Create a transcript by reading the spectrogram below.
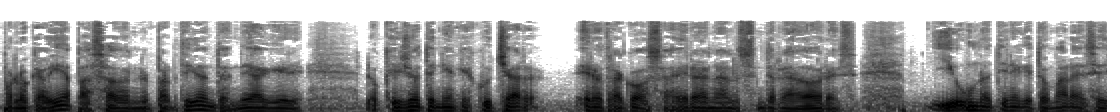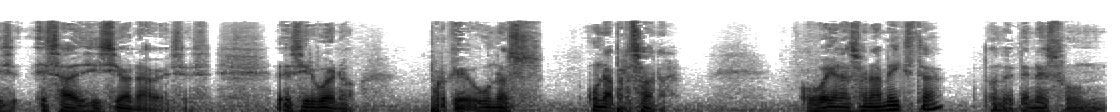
Por lo que había pasado en el partido entendía que lo que yo tenía que escuchar era otra cosa, eran a los entrenadores. Y uno tiene que tomar esa decisión a veces. Es decir, bueno, porque uno es una persona. O voy a la zona mixta, donde tenés un,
